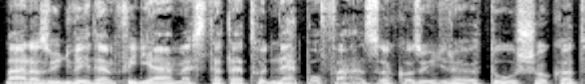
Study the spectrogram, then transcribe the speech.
Bár az ügyvédem figyelmeztetett, hogy ne pofázzak az ügyről túl sokat,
